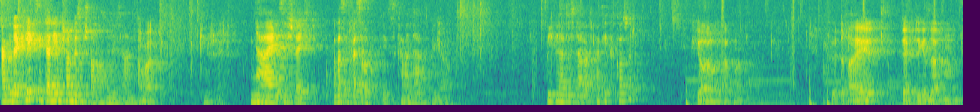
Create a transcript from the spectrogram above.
Also der Keks sieht daneben schon ein bisschen schwach aus, muss ich sagen. Aber ziemlich schlecht. Nein, ist nicht schlecht. Aber es gibt bessere Cookies, kann man sagen. Ja. Wie viel hat das Starbucks-Paket gekostet? 4 Euro sagt man. Für drei deftige Sachen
